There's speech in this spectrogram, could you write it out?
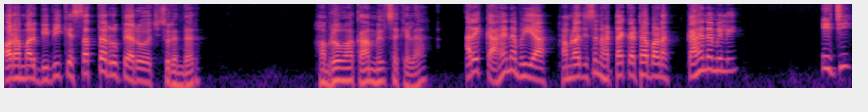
और हमार बीबी के सत्तर रुपया रोज। सुरेंद्र हमरो वहाँ काम मिल सकेला? अरे काहे ना भैया? हमरा जैसन हट्टा कट्टा बड़ा काहे ना मिली? ए जी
